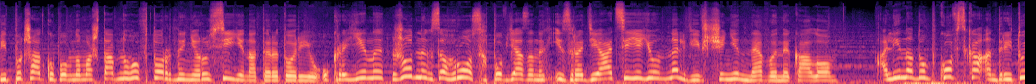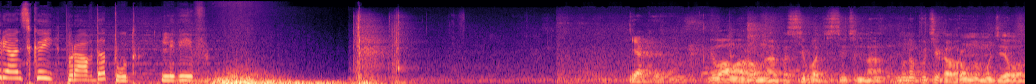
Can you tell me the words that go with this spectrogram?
від початку повномасштабного вторгнення Росії на територію України жодних загроз, пов'язаних із радіацією, на Львівщині не виникало. Аліна Домбковська, Андрій Турянський. Правда тут. Львів. Дякую вам. И вам огромное спасибо. Действительно, мы на пути к огромному делу.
